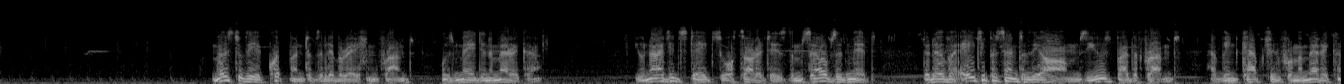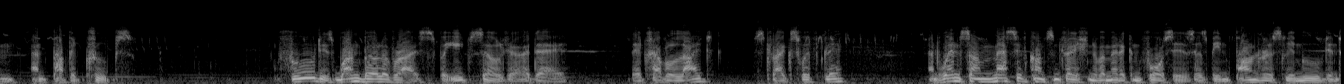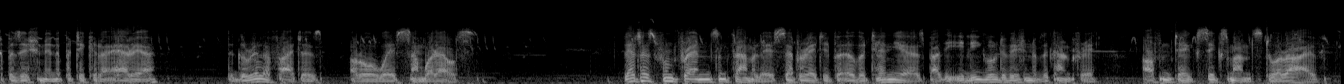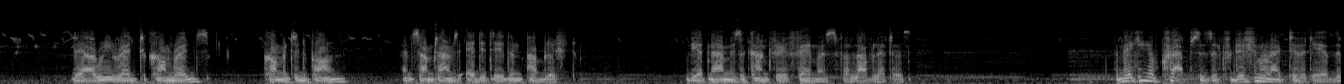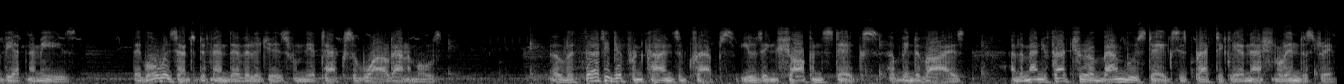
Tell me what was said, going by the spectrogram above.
Most of the equipment of the Liberation Front was made in America. United States authorities themselves admit that over 80% of the arms used by the front have been captured from American and puppet troops. Food is one bowl of rice for each soldier a day. They travel light, strike swiftly, and when some massive concentration of American forces has been ponderously moved into position in a particular area, the guerrilla fighters are always somewhere else. Letters from friends and family separated for over 10 years by the illegal division of the country often take six months to arrive. They are reread to comrades, commented upon, and sometimes edited and published. Vietnam is a country famous for love letters. The making of traps is a traditional activity of the Vietnamese. They've always had to defend their villages from the attacks of wild animals. Over 30 different kinds of traps using sharpened stakes have been devised, and the manufacture of bamboo stakes is practically a national industry.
